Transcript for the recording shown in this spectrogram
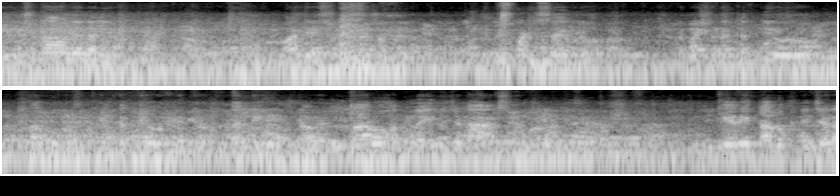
ಈ ಚುನಾವಣೆಯಲ್ಲಿ ಮಾನ್ಯ ಬಿ ಪಾಟೀಲ್ ಸಾಹೇಬರು ರಮೇಶನ ಕತ್ತಿಯವರು ಹಾಗೂ ನಿಖಿಲ್ ಕತ್ತಿಯವರ ನೇತೃತ್ವದಲ್ಲಿ ನಾವೆಲ್ಲರೂ ಹದಿನೈದು ಜನ ಕೇರಿ ತಾಲೂಕಿನ ಜನ.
